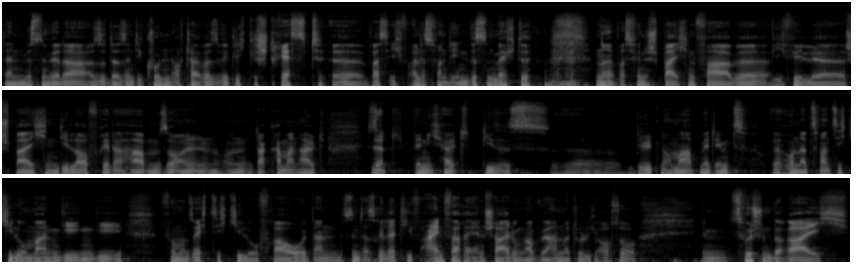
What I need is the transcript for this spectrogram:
Dann müssen wir da, also da sind die Kunden auch teilweise wirklich gestresst, äh, was ich alles von denen wissen möchte. Mhm. Ne? Was für eine Speichenfarbe, wie viele Speichen die Laufräder haben sollen. Und da kann man halt, wie gesagt, wenn ich halt dieses äh, Bild nochmal habe mit dem 120 äh, Kilo Mann gegen die 65 Kilo Frau, dann sind das relativ einfache Entscheidungen. Aber wir haben natürlich auch so im Zwischenbereich,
